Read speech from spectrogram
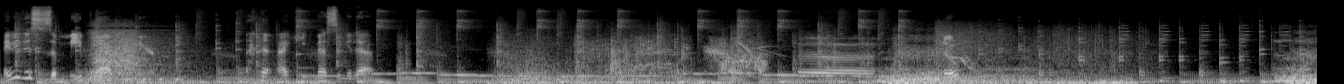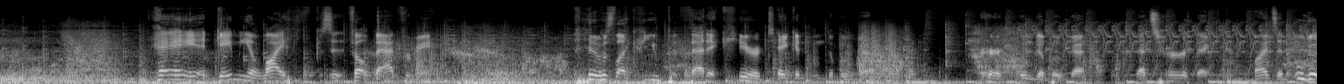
Maybe this is a me problem here. I keep messing it up. Uh, nope. Hey, it gave me a life because it felt bad for me. It was like, you pathetic. Here, take an Oonga Boonga. Her Oonga Boonga. That's her thing. Mine's an Ooga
